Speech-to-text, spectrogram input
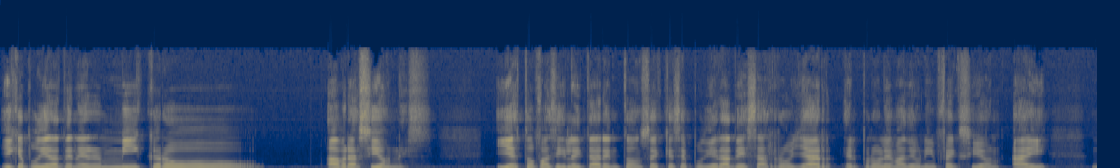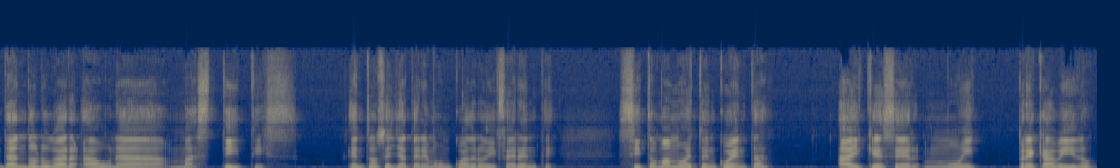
y que pudiera tener micro abrasiones. Y esto facilitar entonces que se pudiera desarrollar el problema de una infección ahí, dando lugar a una mastitis. Entonces ya tenemos un cuadro diferente. Si tomamos esto en cuenta, hay que ser muy precavido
